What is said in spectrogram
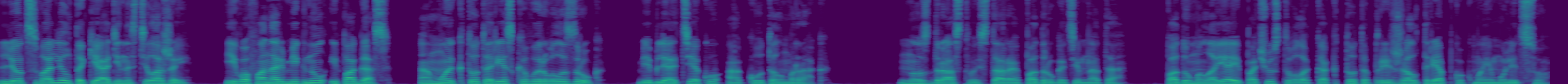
Лед свалил таки один из стеллажей. Его фонарь мигнул и погас, а мой кто-то резко вырвал из рук. Библиотеку окутал мрак. «Ну, здравствуй, старая подруга темнота», — подумала я и почувствовала, как кто-то прижал тряпку к моему лицу.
